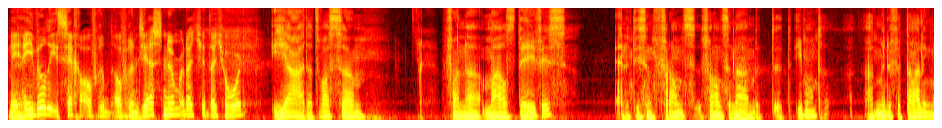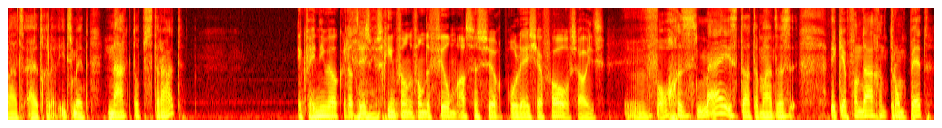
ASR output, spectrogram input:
Nee. en je wilde iets zeggen over een, over een jazznummer dat je, dat je hoorde? Ja, dat was ehm, van eh, Miles Davis. En het is een Frans, Franse naam. Het, het- iemand had me de vertaling laatst uitgelegd. Iets met naakt op straat. Ik weet niet welke dat is. Misschien van, van de film Ascenseur les Chauffeurs of zoiets. Volgens mij is dat hem. Maar het was, ik heb vandaag een trompet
